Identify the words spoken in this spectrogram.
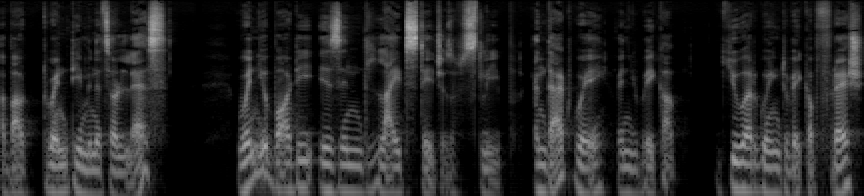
about 20 minutes or less, when your body is in light stages of sleep. And that way, when you wake up, you are going to wake up fresh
